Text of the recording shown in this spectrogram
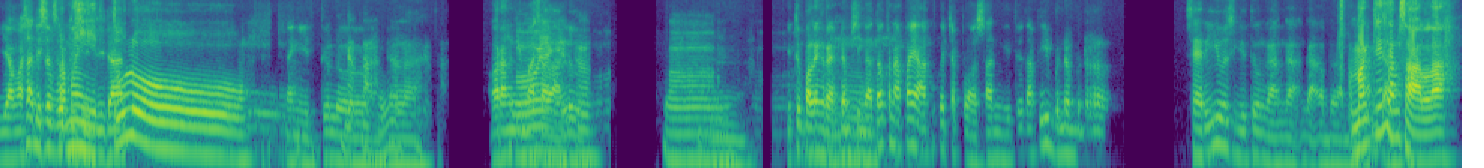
Ya masa disebut Sama di sini itu loh. Yang itu loh. Adalah orang di Oh, masa lalu. itu. Oh, Hmm. Itu paling random sih Hmm. nggak tahu kenapa ya aku keceplosan gitu tapi bener-bener serius gitu nggak nggak nggak berapa Emang dia yang salah.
